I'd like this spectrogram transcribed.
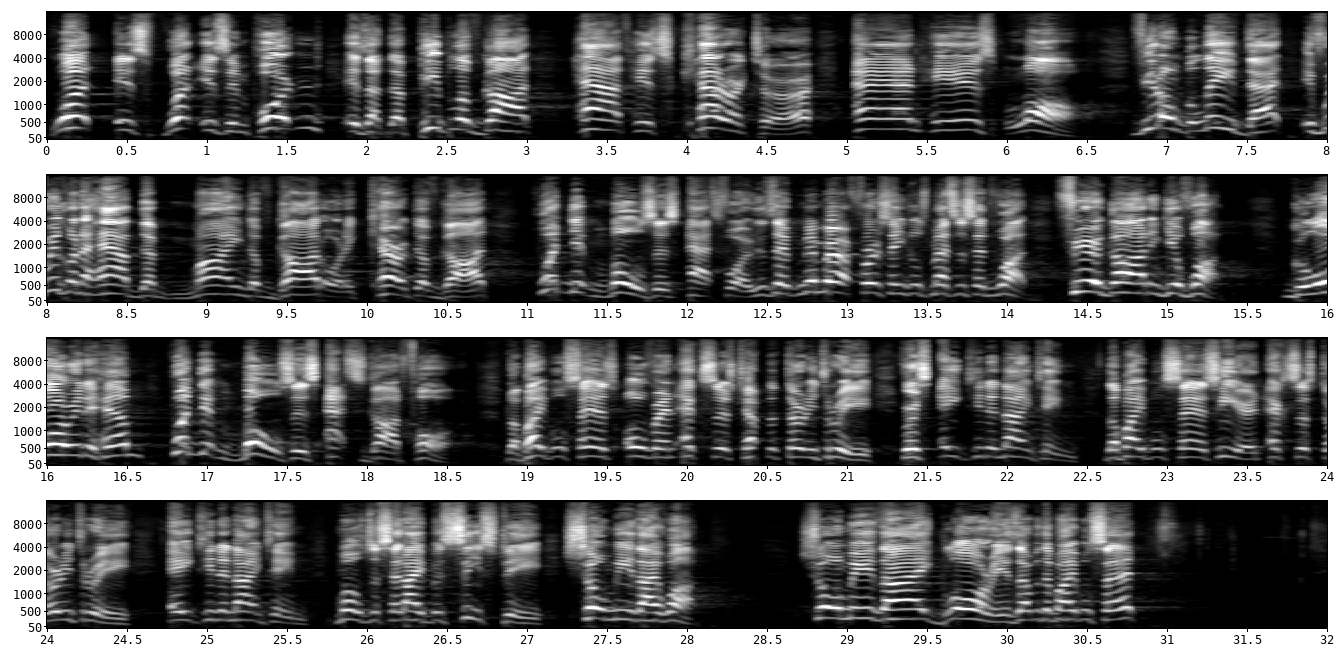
What is, what is important is that the people of God have his character and his law. If you don't believe that, if we're going to have the mind of God or the character of God, what did Moses ask for? Remember our first angel's message said what? Fear God and give what? Glory to him. What did Moses ask God for? The Bible says over in Exodus chapter 33, verse 18 and 19, the Bible says here in Exodus 33, 18 and 19, Moses said, I beseech thee, show me thy what? Show me thy glory. Is that what the Bible said?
